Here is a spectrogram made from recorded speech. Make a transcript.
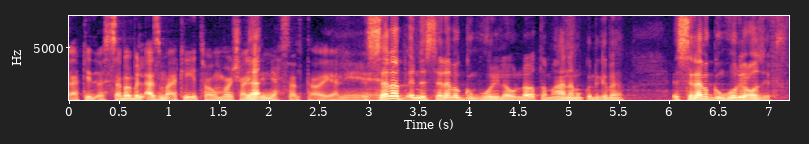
أكيد السبب الأزمة أكيد فهم مش لا. عايزين يحصل تع- يعني السبب إن السلام الجمهوري لو اللقطه معانا ممكن نجيبها. السلام الجمهوري عزف.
